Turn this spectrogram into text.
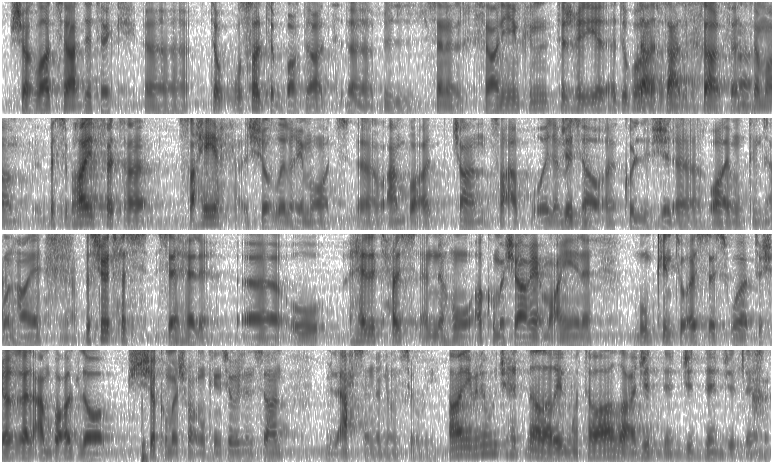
شغلات ساعدتك آه تو- وصلت ببغداد آه بالسنة الثانية يمكن التشغيلية لايدوبا لا، الثالثة. الثالثة آه. تمام بس بهاي الفترة صحيح الشغل الريموت آه وعن بعد كان صعب وله جداً. مساوئ كلش جداً. آه هواي ممكن تكون نعم. هاي نعم. بس شنو تحس سهلة آه وهل تحس إنه أكو مشاريع معينة ممكن تؤسس وتشغل عن بعد لو شكو مشروع ممكن يسوي الإنسان من الأحسن أنه يسويه. أنا من وجهة نظري المتواضعة جدا جدا جدا.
